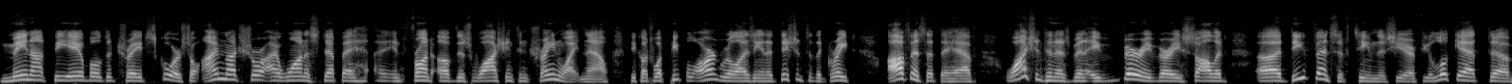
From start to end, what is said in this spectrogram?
may not be able to trade scores. So I'm not sure I want to step a, in front of this Washington train right now because what people aren't realizing, in addition to the great offense that they have, Washington has been a very, very solid uh, defensive team this year. If you look at uh,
